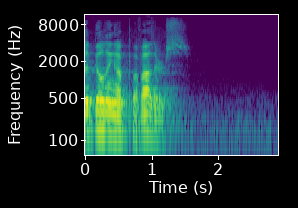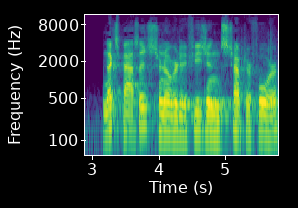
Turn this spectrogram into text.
the building up of others. The next passage, turn over to Ephesians chapter 4.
